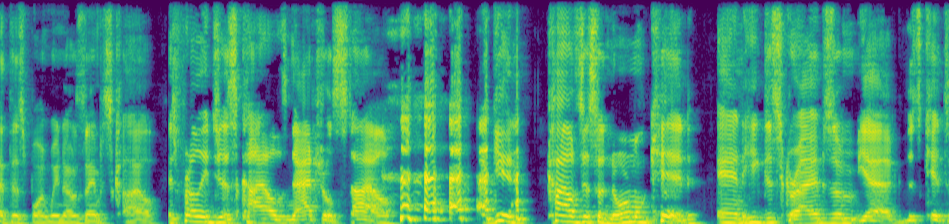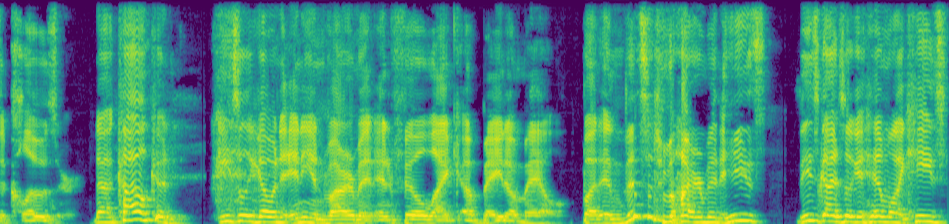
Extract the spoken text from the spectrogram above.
At this point, we know his name is Kyle. It's probably just Kyle's natural style. Again, Kyle's just a normal kid, and he describes him. Yeah, this kid's a closer. Now, Kyle could easily go into any environment and feel like a beta male, but in this environment, he's these guys look at him like he's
